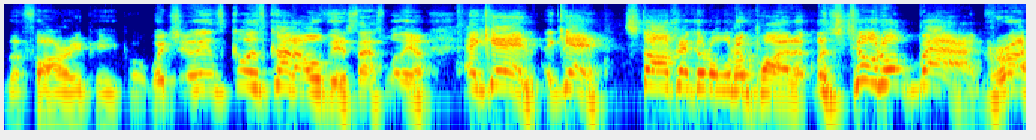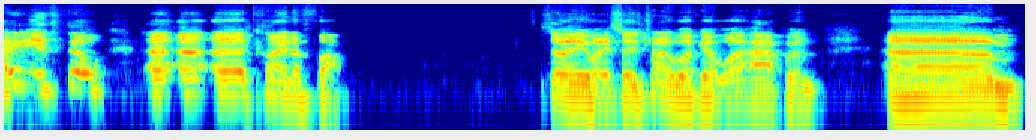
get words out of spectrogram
the fiery people, which is, kind of obvious. That's what they are. Again, again, Star Trek on autopilot, but still not bad, right? It's still uh, uh, uh, kind of fun. So anyway, so he's trying to work out what happened. Um,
